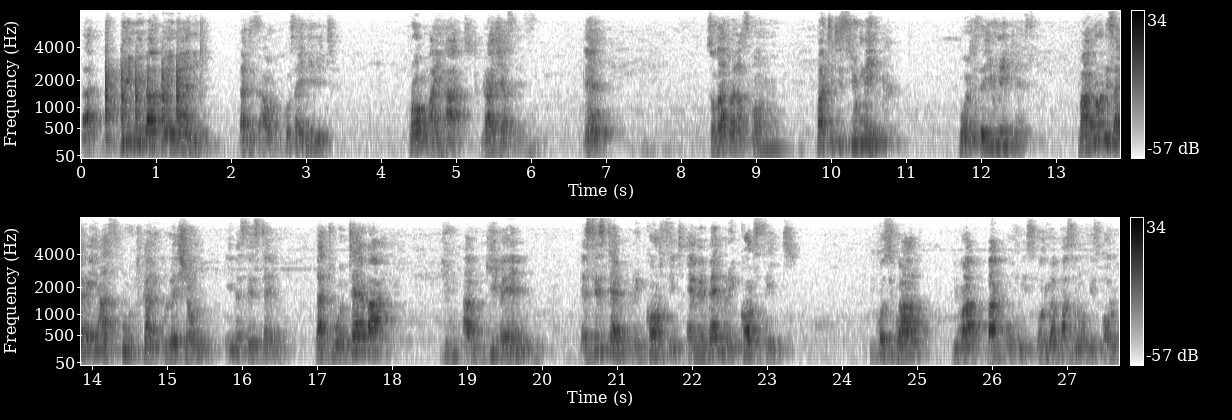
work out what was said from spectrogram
that give me back my money. That is out because I did it from my heart, graciousness. Eh? So that one has gone. But it is unique. What is the uniqueness? Brothers again has put calculation in the system that whatever you have given, the system records it, MMM records it. Because you have your back office or your personal office called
